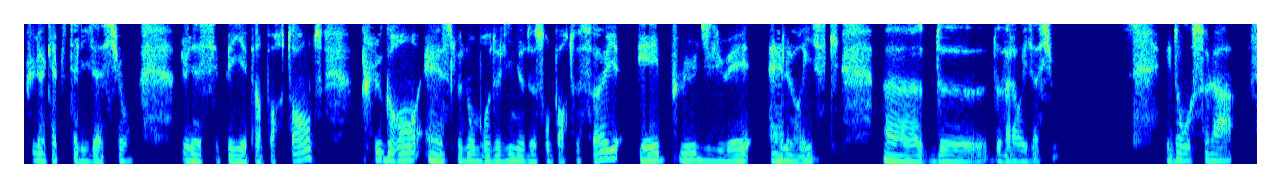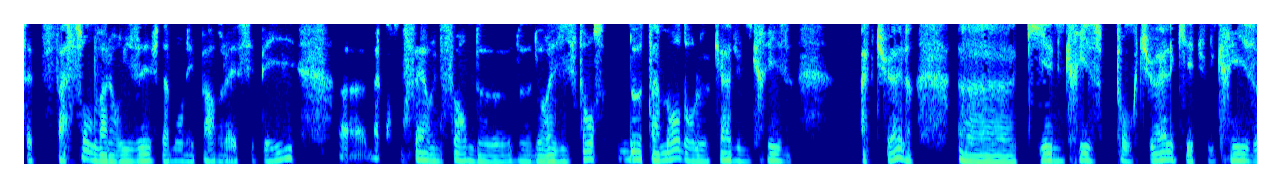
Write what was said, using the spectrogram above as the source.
plus la capitalisation d'une SCPI est importante, plus grand est le nombre de lignes de son portefeuille et plus dilué est le risque de, valorisation. Et donc cela, cette façon de valoriser finalement les parts de la SCPI bah, confère une forme de, résistance, notamment dans le cas d'une crise actuelle, qui est une crise ponctuelle, qui est une crise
